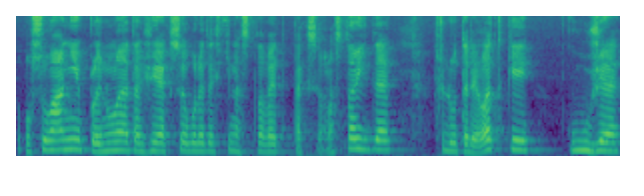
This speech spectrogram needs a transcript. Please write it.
To posouvání je plynulé, takže jak se ho budete chtít nastavit, tak si ho nastavíte. Předu tedy ledky, kůže.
